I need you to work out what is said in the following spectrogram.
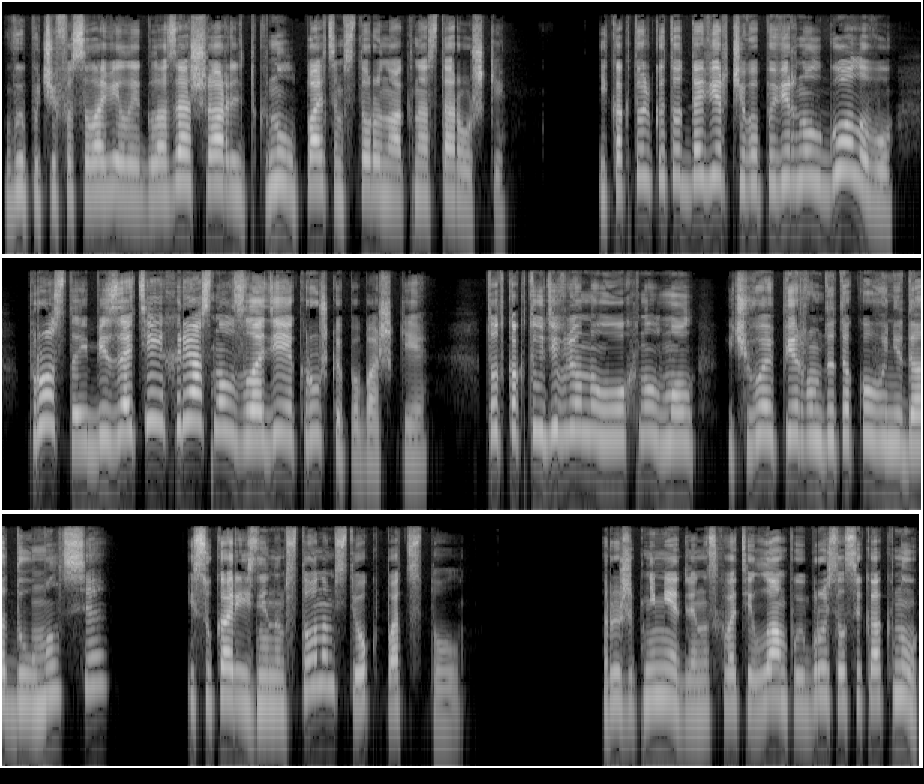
Выпучив осоловелые глаза, Шарль ткнул пальцем в сторону окна сторожки. И как только тот доверчиво повернул голову, просто и без затей хряснул злодея кружкой по башке. Тот как-то удивленно охнул, мол, и чего я первым до такого не додумался? И с укоризненным стоном стек под стол. Рыжик немедленно схватил лампу и бросился к окну,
